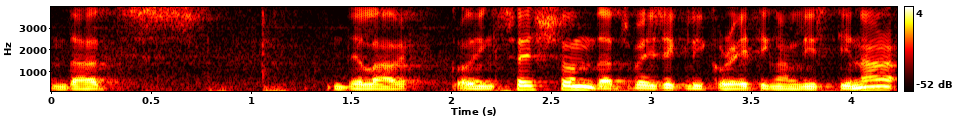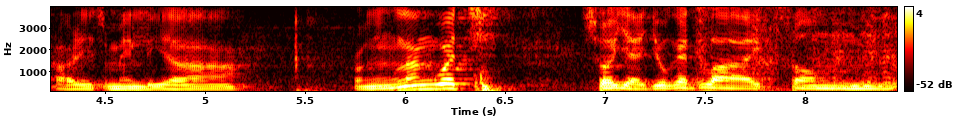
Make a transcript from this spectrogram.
That's the live coding session. That's basically creating a list in R. R is mainly a programming language. So yeah, you get like some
